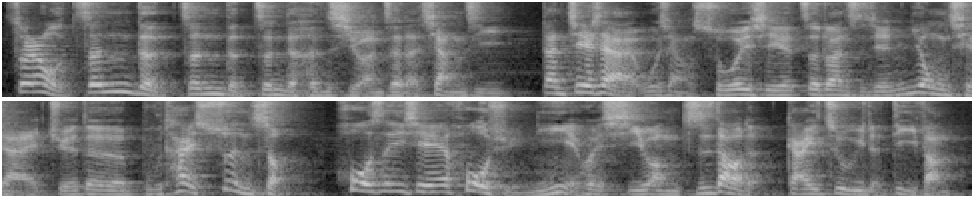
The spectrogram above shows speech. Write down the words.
虽然我真的真的真的很喜欢这台相机，但接下来我想说一些这段时间用起来觉得不太顺手，或是一些或许你也会希望知道的该注意的地方。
